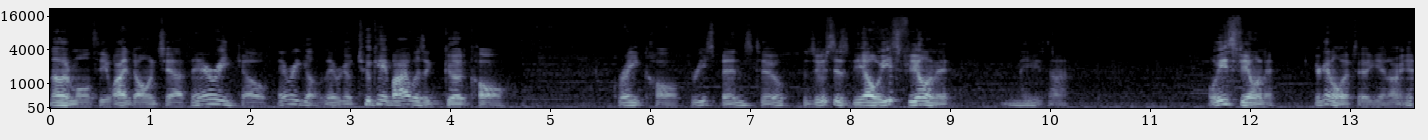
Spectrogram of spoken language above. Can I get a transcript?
Another multi. Why don't ya? There we go. There we go. There we go. 2K buy was a good call. Great call. Three spins too. Zeus is yo. He's feeling it. Maybe he's not. Well, he's feeling it. You're gonna lift it again, aren't you?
